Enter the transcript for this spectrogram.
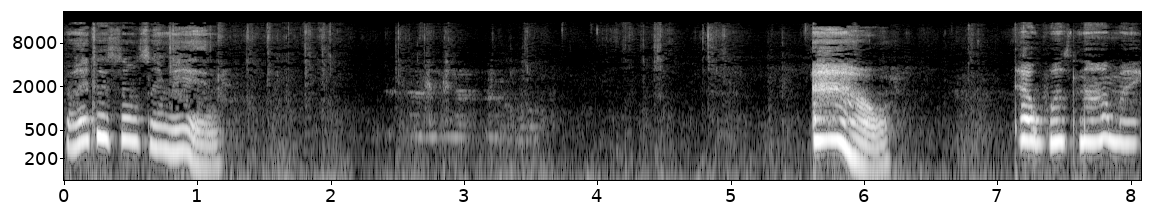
Why does don't zoom in? That was not my.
